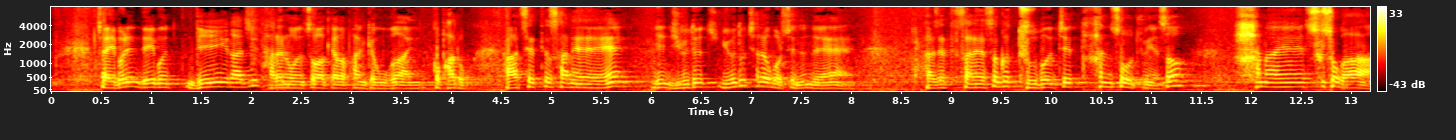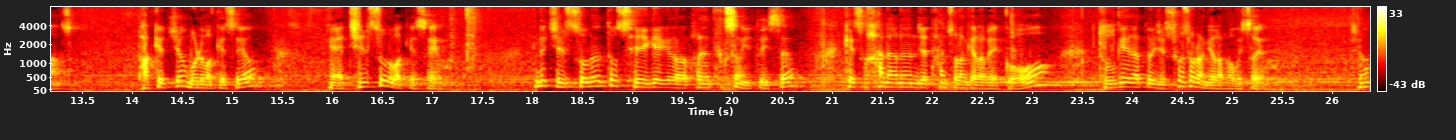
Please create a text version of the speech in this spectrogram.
자 이번엔 네 번 네 가지 다른 원소와 결합하는 경우가 있고 바로 아세트산의 유도 유도체라고 볼 수 있는데 아세트산에서 그 두 번째 탄소 중에서 하나의 수소가 바뀌었죠? 뭘로 바뀌었어요? 예, 질소로 바뀌었어요. 근데 질소는 또 세 개 결합하는 특성이 또 있어요. 그래서 하나는 이제 탄소랑 결합했고 두 개가 또 이제 수소랑 결합하고 있어요. 그렇죠?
